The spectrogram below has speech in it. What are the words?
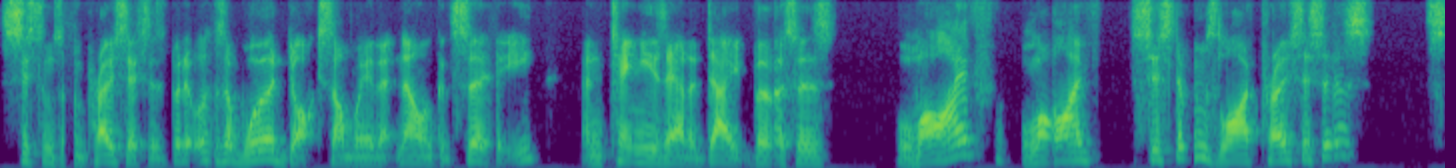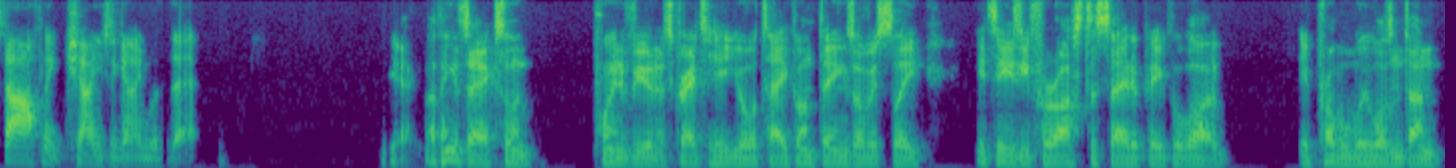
systems and processes, but it was a Word doc somewhere that no one could see and 10 years out of date versus live, live systems, live processes. StaffLink changed the game with that. Yeah, I think it's an excellent point of view, and it's great to hear your take on things. Obviously, it's easy for us to say to people, "Oh, it probably wasn't done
